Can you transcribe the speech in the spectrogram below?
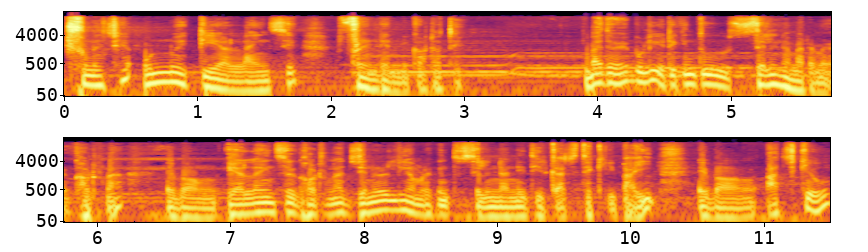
শুনেছে অন্য একটি এয়ারলাইন্সে ফ্রেন্ডের নিকট হতে বাই দ্য ওয়ে বলি এটা কিন্তু সেলিনা ম্যাডামের ঘটনা এবং এয়ারলাইন্সের ঘটনা। জেনারেলি আমরা কিন্তু সেলিনা নিধির কাছ থেকেই পাই এবং আজকেও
